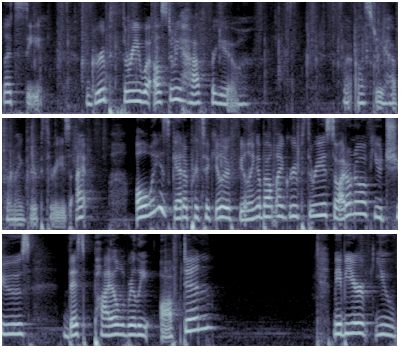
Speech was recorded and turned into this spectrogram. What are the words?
let's see. Group three, what else do we have for you? What else do we have for my group threes? I always get a particular feeling about my group threes, so I don't know if you choose this pile really often. Maybe you're you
